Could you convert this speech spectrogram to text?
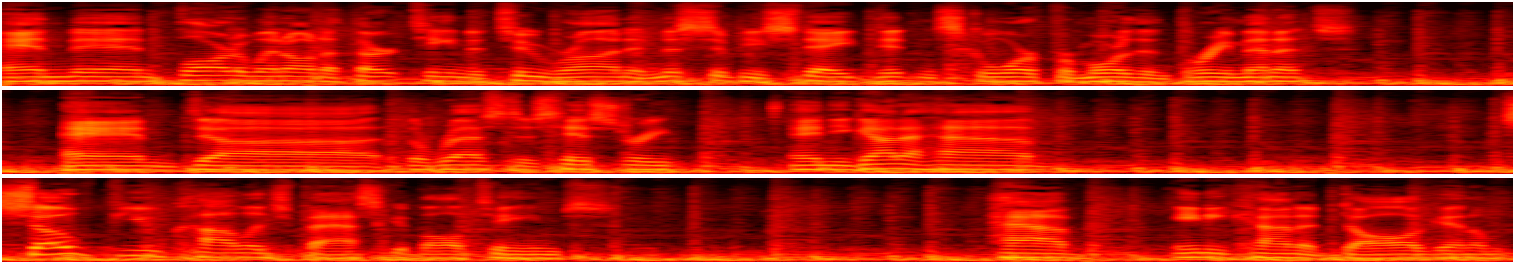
And then Florida went on a 13 to 2 run, and Mississippi State didn't score for more than three minutes. And uh, the rest is history. And you got to have so few college basketball teams have any kind of dog in them.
